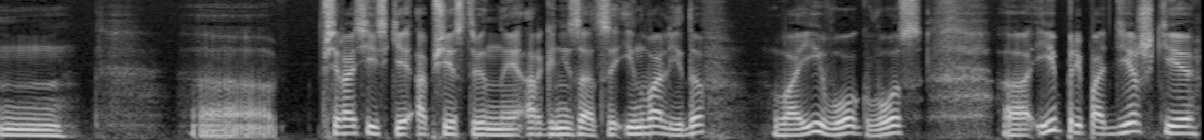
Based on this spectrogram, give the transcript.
э, всероссийские общественные организации инвалидов, ВАИ, ВОК, ВОЗ. А, и при поддержке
